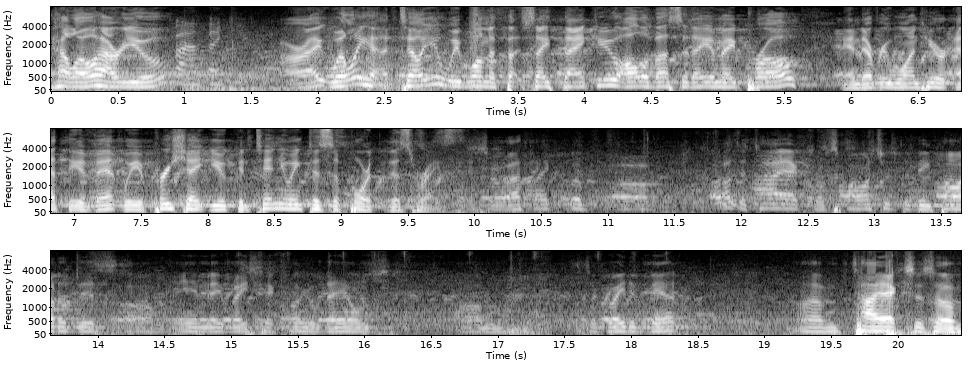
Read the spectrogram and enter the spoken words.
Hello, how are you? Fine, thank you. All right, Willie, I tell you, we want to th- say thank you, all of us at AMA Pro and everyone here at the event. We appreciate you continuing to support this race. So I think other TIACs are sponsored to be part of this um, AMA race at Colonial Downs. Um, it's a great event. Um, TIAX is a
